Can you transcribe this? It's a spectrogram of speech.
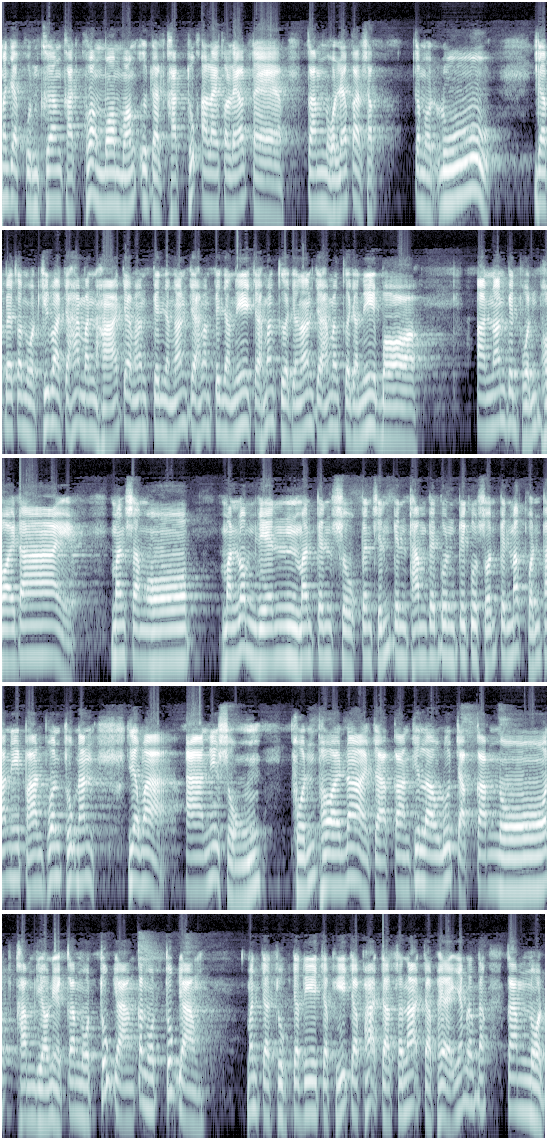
มันจะขุนเคืองขัดข้องมอมหมองอึดอัดขัดทุกอะไรก็แล้วแต่กำหนดแล้วก็สัก กำหนดรู้ อย่าไปกำหนดคิดว่าจะให้มันหายจะให้มันเป็นอย่างนั้น จะให้มันเป็นอย่างนี้ จะให้มันเกิดอย่างนั้น จะให้มันเกิดอย่างนี้บออันนั้นเป็นผลพลอยได้ มันสงบ มันร่มเย็น มันเป็นสุข เป็นศีลเป็นธรรม เป็นบุญ เป็นกุศล เป็นมรรคผลพระนิพพานพ้นทุกนั้น เรียกว่าอานิสงส์ผผลพลอยได้จากการที่เรารู้จักกำหนดคำเดียวเนี่ยกำหนดทุกอย่างกำหนดทุกอย่าง มันจะสุขจะดีจะผีจะพระจะสนะจะแผ่ยังต่างๆกำหนด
